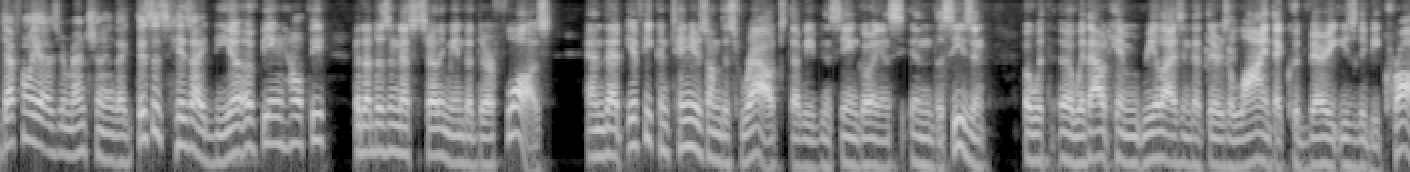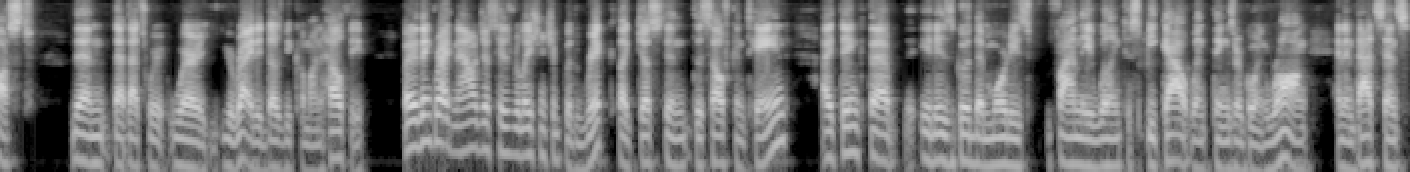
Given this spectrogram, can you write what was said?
definitely, as you're mentioning, like this is his idea of being healthy, but that doesn't necessarily mean that there are flaws. And that if he continues on this route that we've been seeing going in, in the season, but with uh, without him realizing that there's a line that could very easily be crossed, then that that's where where you're right, it does become unhealthy. But I think right now, just his relationship with Rick, like just in the self-contained, I think that it is good that Morty's finally willing to speak out when things are going wrong, and in that sense,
